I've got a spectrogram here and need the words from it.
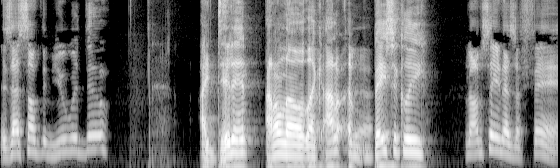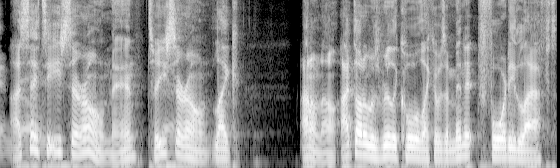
Is that something you would do? I didn't. I don't know. Like I don't. Yeah. Basically, No, I'm saying as a fan. I say to each their own, man. To each their own. Like, I don't know. I thought it was really cool. Like it was a minute forty left,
